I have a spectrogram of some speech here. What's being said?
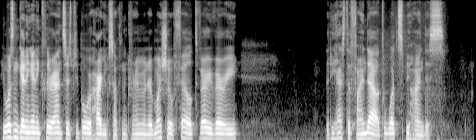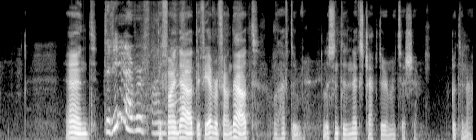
he wasn't getting any clear answers. People were hiding something from him, and Moshe felt very, very that he has to find out what's behind this. And did he ever find to find out? out if he ever found out, we'll have to listen to the next chapter, Mitzvah Good night.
